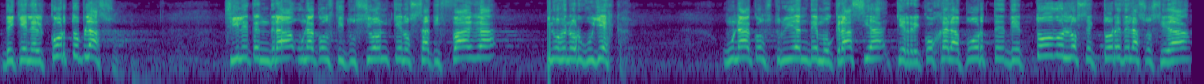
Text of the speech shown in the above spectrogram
de que en el corto plazo Chile tendrá una constitución que nos satisfaga y nos enorgullezca. Una construida en democracia que recoja el aporte de todos los sectores de la sociedad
